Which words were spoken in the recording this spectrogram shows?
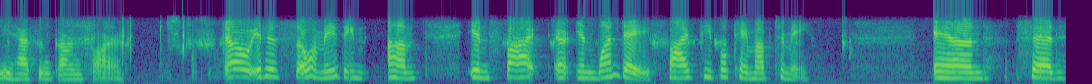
He hasn't gone far. Oh, it is so amazing. Um, in five, uh, in one day, five people came up to me and said,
